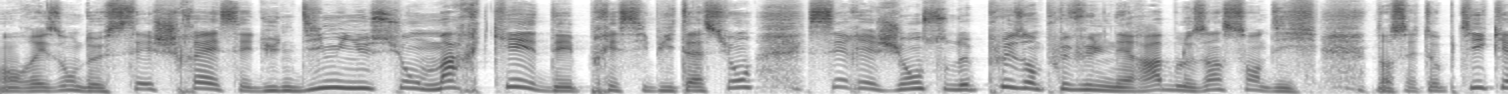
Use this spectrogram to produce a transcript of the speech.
En raison de sécheresse et d'une diminution marquée des précipitations, ces régions sont de plus en plus vulnérables aux incendies. Dans cette optique,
